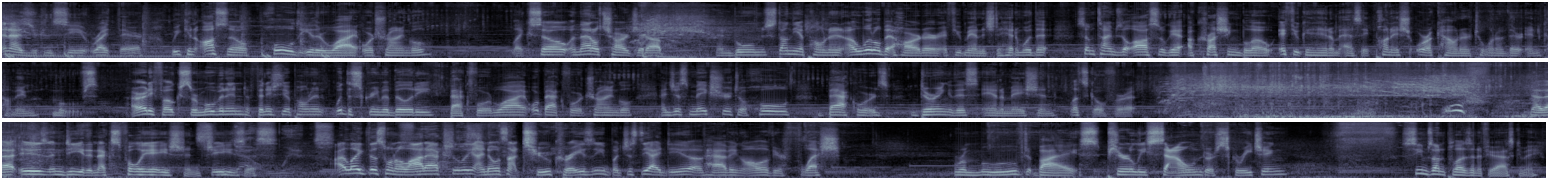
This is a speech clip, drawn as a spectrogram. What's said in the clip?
And as you can see right there, we can also hold either Y or triangle, like so, and that'll charge it up. And boom, stun the opponent a little bit harder if you manage to hit him with it. Sometimes you'll also get a crushing blow if you can hit him as a punish or a counter to one of their incoming moves. Alrighty folks, we're moving in to finish the opponent with the Scream ability, back forward Y or back forward triangle, and just make sure to hold backwards during this animation. Let's go for it. Oof. Now that is indeed an exfoliation. Jesus. I like this one a lot actually. I know it's not too crazy, but just the idea of having all of your flesh removed by purely sound or screeching seems unpleasant if you're asking me.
